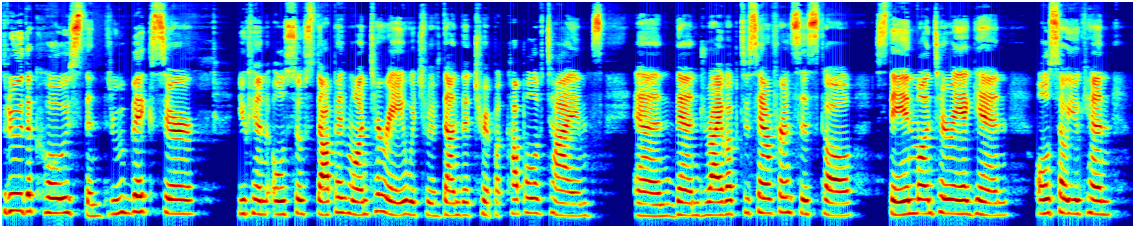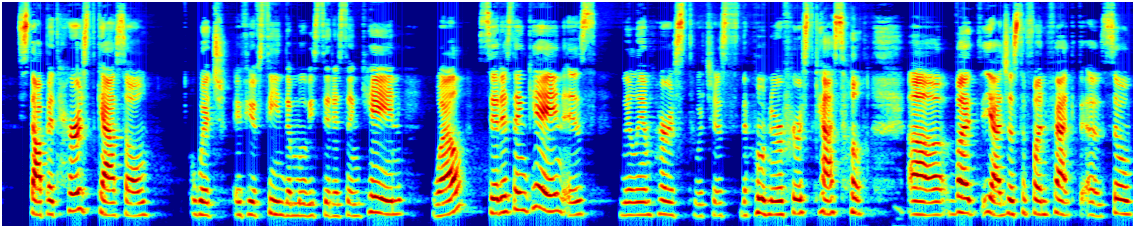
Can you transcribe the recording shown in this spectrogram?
through the coast and through big sur you can also stop at Monterey, which we've done the trip a couple of times, and then drive up to San Francisco, stay in Monterey again. Also, you can stop at Hearst Castle, which, if you've seen the movie Citizen Kane, well, Citizen Kane is William Hearst, which is the owner of Hearst Castle. Uh, but yeah, just a fun fact. Uh, so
